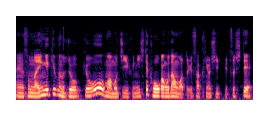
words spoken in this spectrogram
えーそんな演劇部の状況を、まあ、モチーフにして「放課後談話」という作品を執筆して、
